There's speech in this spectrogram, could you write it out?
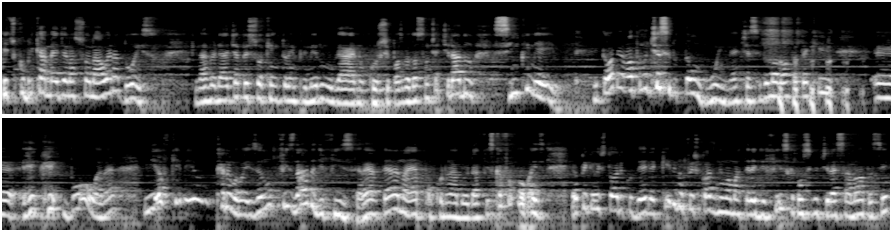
e descobri que a média nacional era 2 que na verdade a pessoa que entrou em primeiro lugar no curso de pós-graduação tinha tirado 5,5. Então a minha nota não tinha sido tão ruim, né? Tinha sido uma nota até que é, boa, né? E eu fiquei meio, caramba, mas eu não fiz nada de física, né? Até na época o coordenador da física falou, mas eu peguei o histórico dele aqui, ele não fez quase nenhuma matéria de física, conseguiu tirar essa nota assim.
